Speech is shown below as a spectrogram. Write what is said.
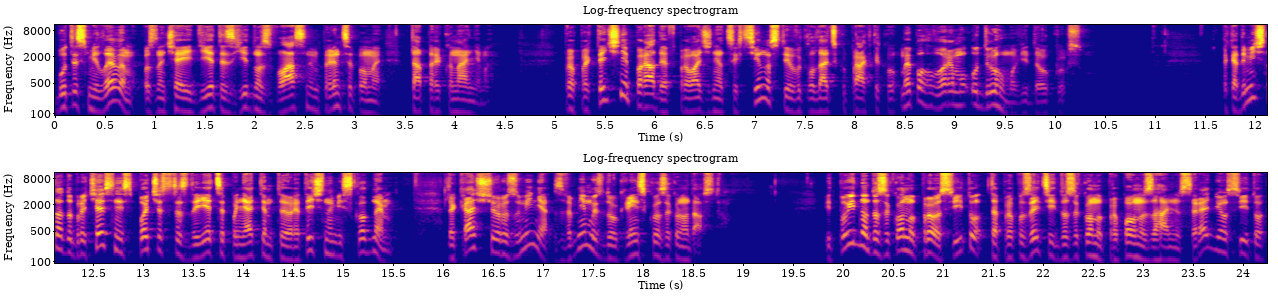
Бути сміливим означає діяти згідно з власними принципами та переконаннями. Про практичні поради впровадження цих цінностей у викладацьку практику ми поговоримо у другому відеокурсу. Академічна доброчесність почасти здається поняттям теоретичним і складним. Для кращого розуміння звернімось до українського законодавства. Відповідно до закону про освіту та пропозицій до закону про повну загальну середню освіту,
